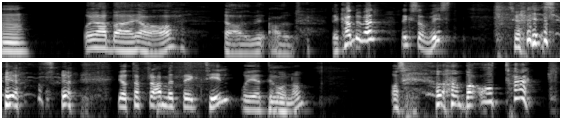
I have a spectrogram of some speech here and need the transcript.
Mm. Och jag bara, ja, ja, ja det kan du väl, liksom visst. Så jag, så jag, så jag, jag tar fram ett ägg till och ger till Mm. honom. Och, så, och han bara, åh tack!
